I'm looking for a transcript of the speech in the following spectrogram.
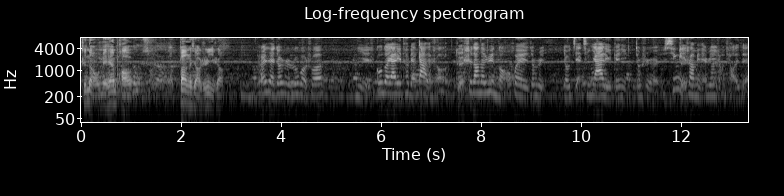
真的，我每天跑半个小时以上。而且就是如果说你工作压力特别大的时候，对适当的运动会就是有减轻压力，给你就是心理上面也是一种调节。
